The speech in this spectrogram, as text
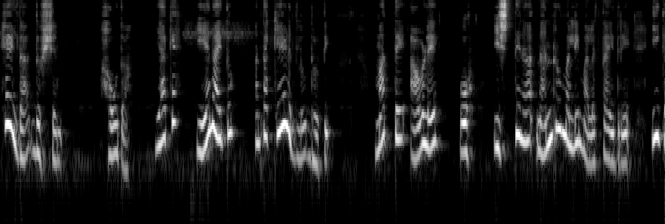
ಹೇಳ್ದ ದುಷ್ಯಂತ್. ಹೌದಾ? ಯಾಕೆ? ಏನಾಯಿತು? ಅಂತ ಕೇಳಿದ್ಲು ಧೃತಿ. ಮತ್ತೆ ಅವಳೇ, ಓಹ್, ಇಷ್ಟು ದಿನ ನನ್ನ ರೂಮಲ್ಲಿ ಮಲಗ್ತಾ ಇದ್ರಿ, ಈಗ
